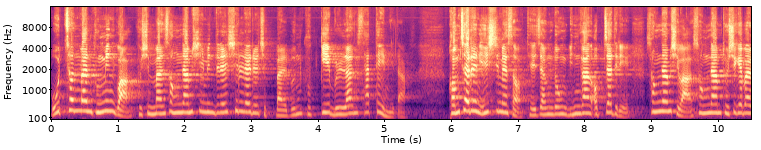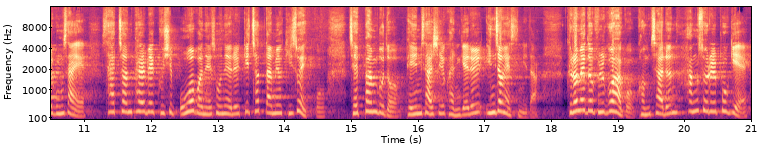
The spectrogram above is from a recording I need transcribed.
5천만 국민과 90만 성남 시민들의 신뢰를 짓밟은 국기문란 사태입니다. 검찰은 1심에서 대장동 민간 업자들이 성남시와 성남도시개발공사에 4,895억 원의 손해를 끼쳤다며 기소했고 재판부도 배임 사실 관계를 인정했습니다. 그럼에도 불구하고 검찰은 항소를 포기해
